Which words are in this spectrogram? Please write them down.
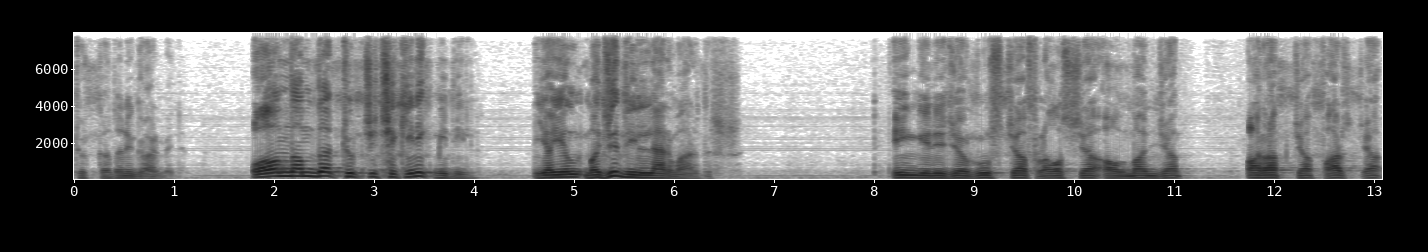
Türk kadını görmedim. O anlamda Türkçe çekinik bir dil. Yayılmacı diller vardır. İngilizce, Rusça, Fransızca, Almanca, Arapça, Farsça,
